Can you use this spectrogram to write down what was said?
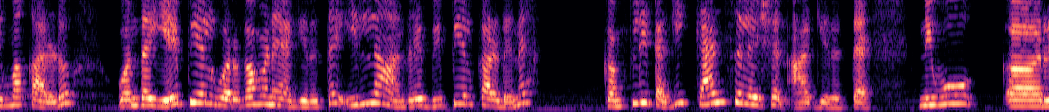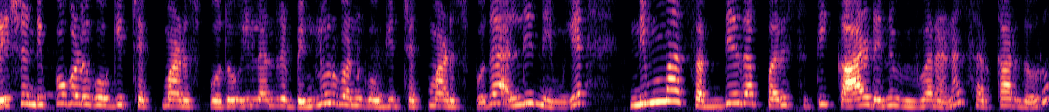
ನಿಮ್ಮ ಕಾರ್ಡು ಒಂದ ಎ ಪಿ ಎಲ್ ವರ್ಗಾವಣೆ ಆಗಿರುತ್ತೆ, ಇಲ್ಲ ಅಂದ್ರೆ ಬಿ ಪಿ ಎಲ್ ಕಾರ್ಡೇನೆ ಕಂಪ್ಲೀಟ್ ಆಗಿ ಕ್ಯಾನ್ಸಲೇಷನ್ ಆಗಿರುತ್ತೆ. ನೀವು ರೇಷನ್ ಡಿಪೋಗಳಿಗೆ ಹೋಗಿ ಚೆಕ್ ಮಾಡಿಸ್ಬೋದು, ಇಲ್ಲಾಂದ್ರೆ ಬೆಂಗಳೂರು ಬಂದ್ಗೆ ಹೋಗಿ ಚೆಕ್ ಮಾಡಿಸ್ಬೋದು, ಅಲ್ಲಿ ನಿಮಗೆ ನಿಮ್ಮ ಸದ್ಯದ ಪರಿಸ್ಥಿತಿ, ಕಾರ್ಡಿನ ವಿವರಣ ಸರ್ಕಾರದವರು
